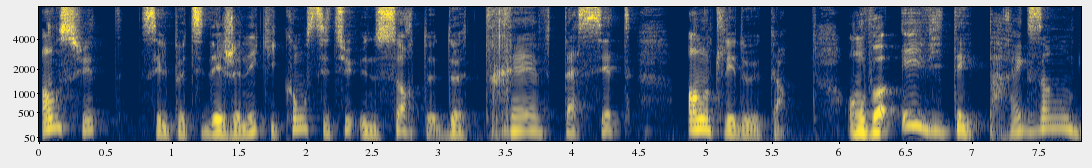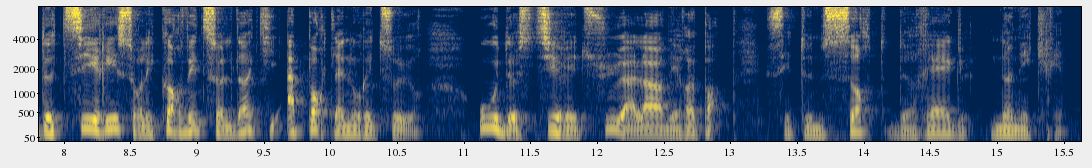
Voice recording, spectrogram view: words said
Ensuite, c'est le petit déjeuner qui constitue une sorte de trêve tacite entre les deux camps. On va éviter, par exemple, de tirer sur les corvées de soldats qui apportent la nourriture ou de se tirer dessus à l'heure des repas. C'est une sorte de règle non écrite.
